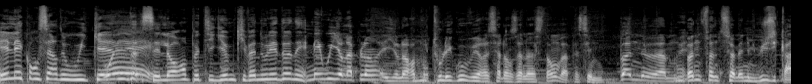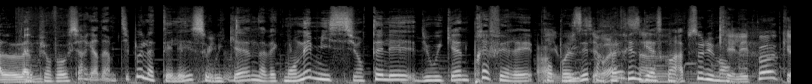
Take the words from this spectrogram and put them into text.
Et les concerts du week-end, Ouais. c'est Laurent Petit-Guillaume qui va nous les donner. Mais oui, il y en a plein et il y en aura pour tous les goûts. Vous verrez ça dans un instant. On va passer une bonne, euh, une Ouais. bonne fin de semaine musicale. Et puis on va aussi regarder un petit peu la télé ce week-end avec mon émission télé du week-end préférée Ah proposée par vrai, Patrice ça. Gascoigne. Absolument. Quelle époque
